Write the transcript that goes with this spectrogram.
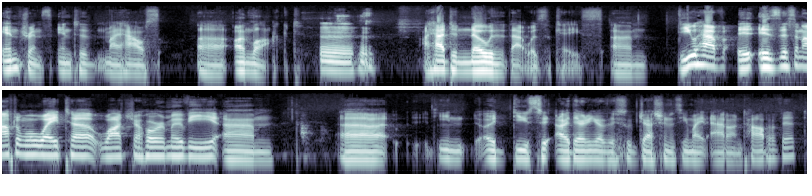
entrance into my house uh, unlocked. Mm-hmm. I had to know that that was the case. Um, do you have? Is this an optimal way to watch a horror movie? Um, uh, you, uh, do you? Are there any other suggestions you might add on top of it?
